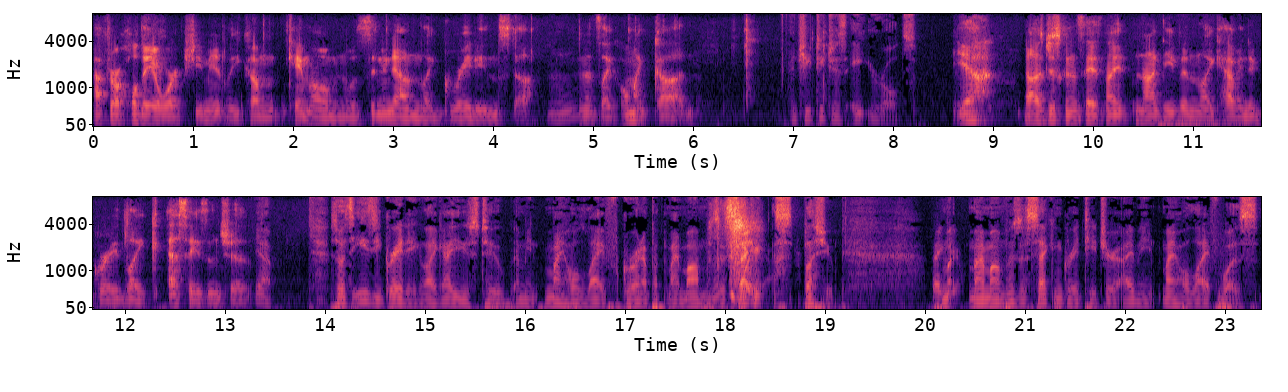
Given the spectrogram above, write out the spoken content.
after a whole day of work, she immediately come came home and was sitting down like grading stuff, mm-hmm. and it's like, oh my god, And she teaches eight year olds. yeah. I was just gonna say it's not not even like having to grade like essays and shit. Yeah. So it's easy grading. Like I used to, I mean, my whole life growing up with my mom, who's a oh, second, bless you, Thank my, you. my mom, who's a second grade teacher. I mean, my whole life was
